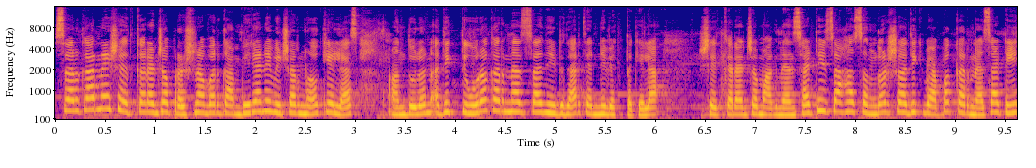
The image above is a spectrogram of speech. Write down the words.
सरकारने शेतकऱ्यांच्या प्रश्नावर गांभीर्याने विचार न केल्यास आंदोलन अधिक तीव्र करण्याचा निर्धार त्यांनी व्यक्त केला. शेतकऱ्यांच्या मागण्यांसाठीचा हा संघर्ष अधिक व्यापक करण्यासाठी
